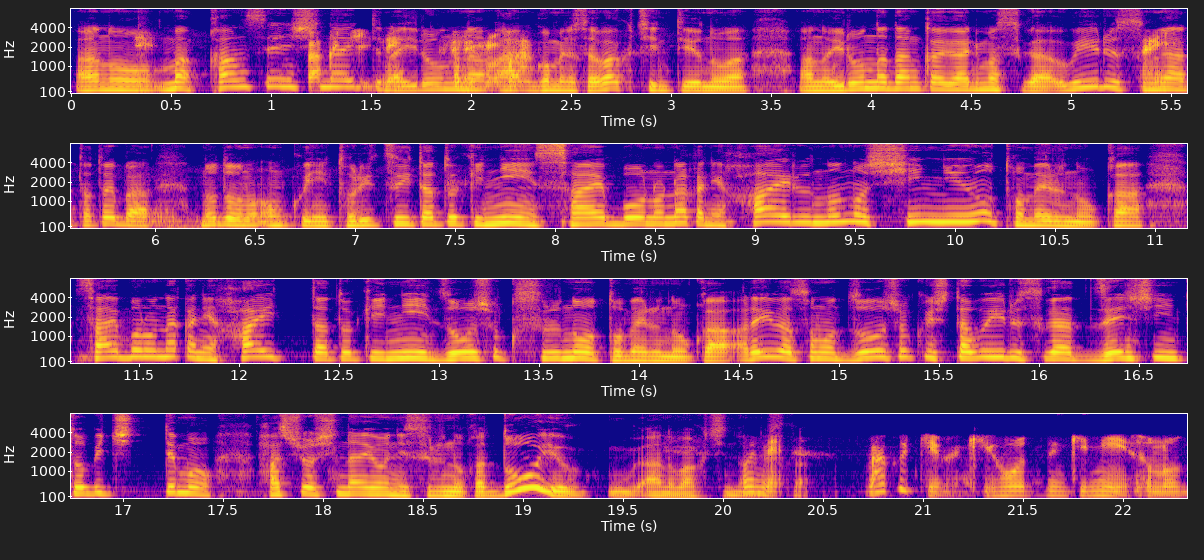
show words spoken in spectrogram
あのまあ、感染しないっていうのは、いろんな、あごめんなさい、ワクチンっていうのはあの、いろんな段階がありますが、ウイルスが例えば喉の奥に取り付いたときに、細胞の中に入るのの侵入を止めるのか、細胞の中に入った時に増殖するのを止めるのか、あるいはその増殖したウイルスが全身に飛び散っても発症しないようにするのか、どういうあのワクチンなんですか、ね、ワクチンは基本的にその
